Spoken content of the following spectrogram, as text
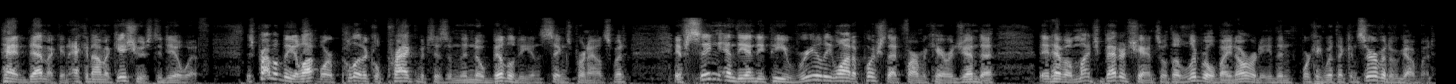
pandemic and economic issues to deal with? There's probably a lot more political pragmatism than nobility in Singh's pronouncement. If Singh and the NDP really want to push that pharmacare agenda, they'd have a much better chance with a liberal minority than working with a conservative government.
